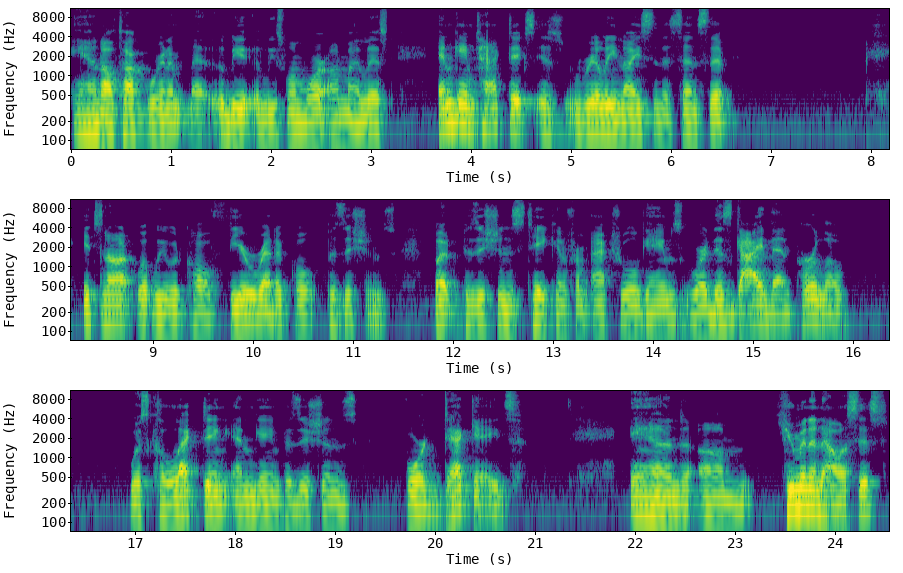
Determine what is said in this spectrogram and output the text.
and I'll talk. We're gonna it'll be at least one more on my list. Endgame Tactics is really nice in the sense that it's not what we would call theoretical positions, but positions taken from actual games where this guy Van Perlo was collecting endgame positions for decades and um, human analysis.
